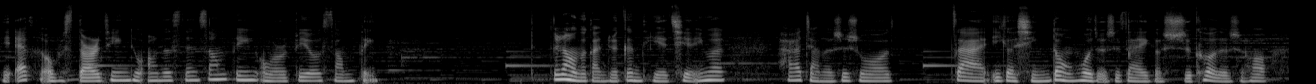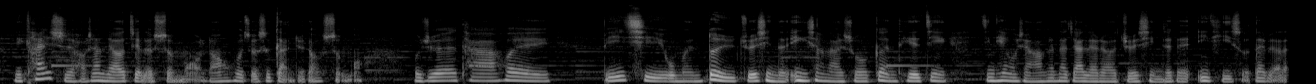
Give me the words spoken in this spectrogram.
the act of starting to understand something or feel something。这让我的感觉更贴切，因为它讲的是说，在一个行动或者是在一个时刻的时候，你开始好像了解了什么，然后或者是感觉到什么。我觉得它会。比起我们对于觉醒的印象来说，更贴近今天我想要跟大家聊聊觉醒这个议题所代表的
